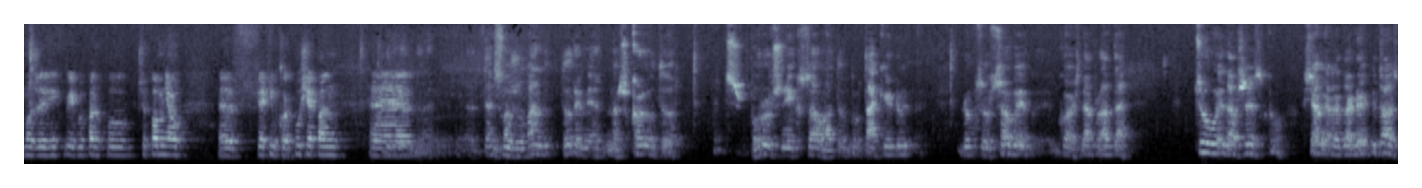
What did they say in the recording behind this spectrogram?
może jakby Pan po, przypomniał, e, w jakim korpusie Pan e, Ten służył. pan, który mnie na szkole, to porucznik Soła, to był taki lu- luksusowy gość, naprawdę czuły na wszystko. Chciał jak najlepiej nas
